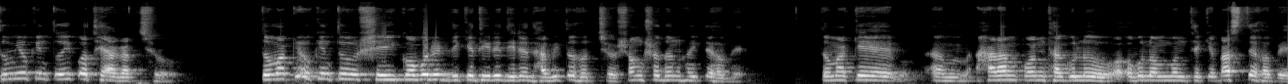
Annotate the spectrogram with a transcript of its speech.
তুমিও কিন্তু ওই পথে আগাচ্ছ। তোমাকেও কিন্তু সেই কবরের দিকে ধীরে ধীরে ধাবিত হচ্ছ, সংশোধন হইতে হবে। তোমাকে হারাম পন্থাগুলো অবলম্বন থেকে বাঁচতে হবে।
